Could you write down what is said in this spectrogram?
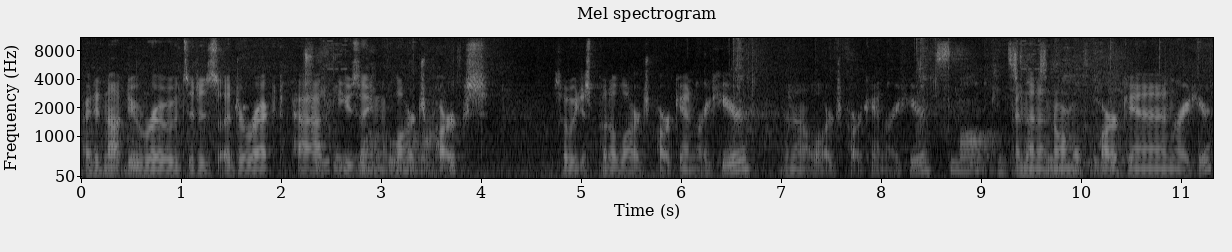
I did not do roads, it is a direct path using large parks. So we just put a large park in right here, and then a large park in right here, and then a normal park in right here.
